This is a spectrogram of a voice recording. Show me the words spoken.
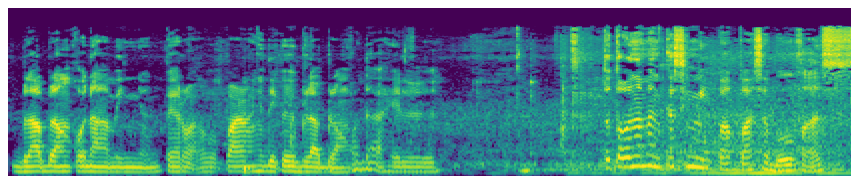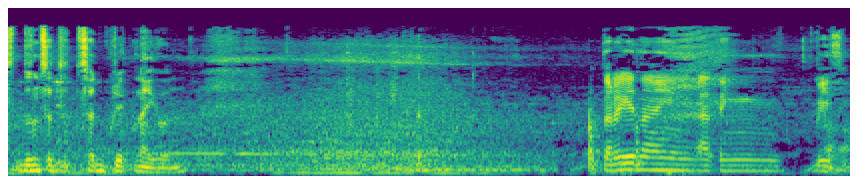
blablang ko namin yun. Pero ako parang hindi ko yung blablang ko dahil Totoo naman kasi may papasa bukas dun sa, break na yun. Pero yun na yung ating basic,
